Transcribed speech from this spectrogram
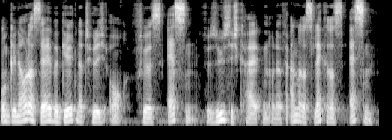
Und genau dasselbe gilt natürlich auch fürs Essen, für Süßigkeiten oder für anderes leckeres Essen.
